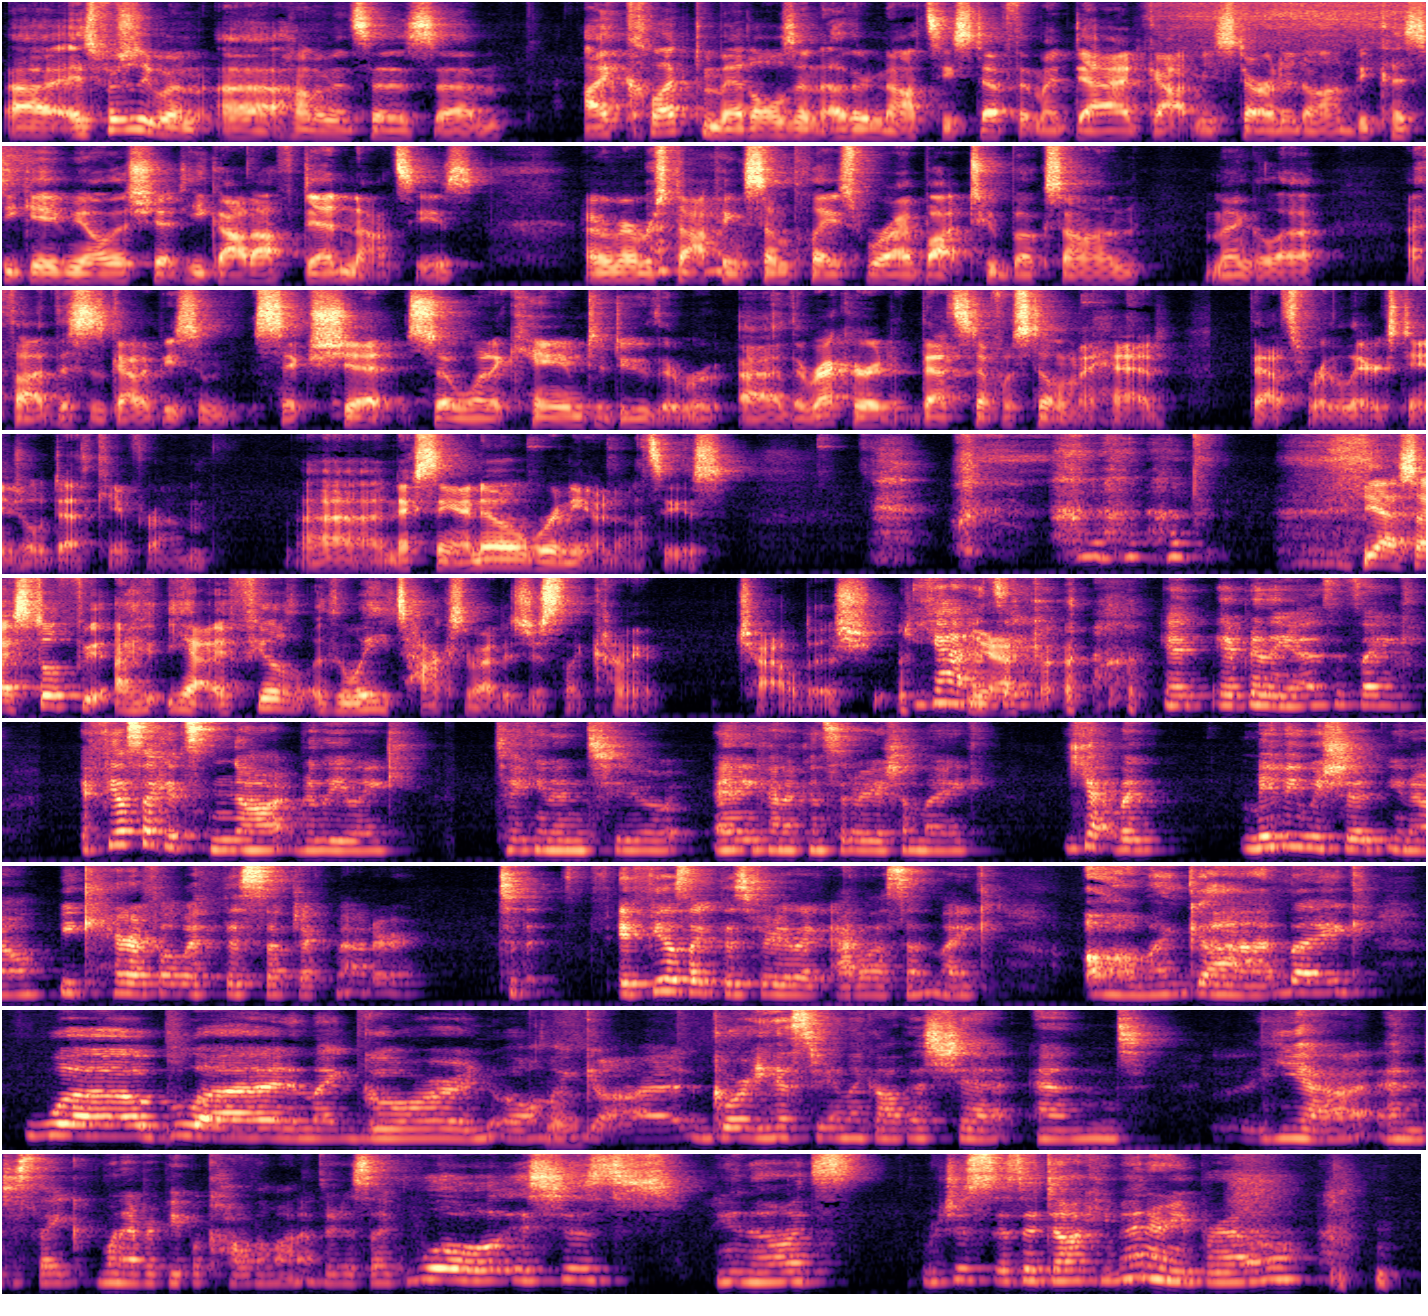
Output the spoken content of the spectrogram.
Uh, especially when uh, Hanneman says, um, I collect medals and other Nazi stuff that my dad got me started on because he gave me all this shit he got off dead Nazis. I remember stopping someplace where I bought two books on Mengele. I thought this has got to be some sick shit. So when it came to do the uh, the record, that stuff was still in my head. That's where the lyrics to Angel of Death came from. Uh, next thing I know, we're neo Nazis. yeah, so I still feel, I, yeah, it feels like the way he talks about it is just like kind of childish. Yeah, it's Yeah. like it, it really is. It's like it feels like it's not really like taken into any kind of consideration like yeah, like maybe we should, you know, be careful with this subject matter. To the, it feels like this very like adolescent like oh my god, like whoa, blood and like gore and oh my god, gory history and like all this shit and yeah, and just like whenever people call them on it, they're just like, whoa, it's just you know, it's we're just it's a documentary, bro.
